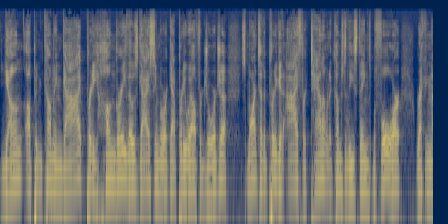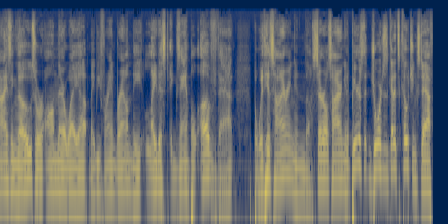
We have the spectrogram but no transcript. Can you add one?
Young, up and coming guy, pretty hungry. Those guys seem to work out pretty well for Georgia. Smart's had a pretty good eye for talent when it comes to these things before, recognizing those who are on their way up. Maybe Fran Brown, the latest example of that. But with his hiring and the Searels hiring, it appears that Georgia's got its coaching staff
